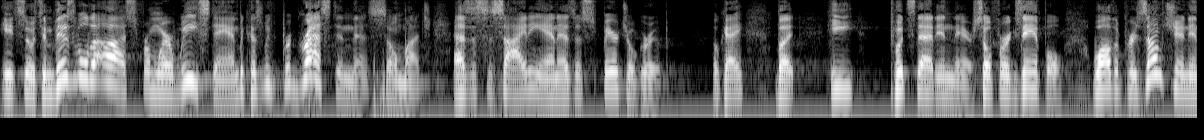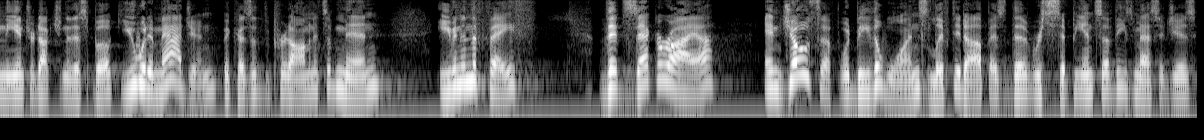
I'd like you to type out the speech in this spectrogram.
It, so it's invisible to us from where we stand because we've progressed in this so much as a society and as a spiritual group. Okay? But he puts that in there. So, for example, while the presumption in the introduction of this book, you would imagine, because of the predominance of men, even in the faith, that Zechariah and Joseph would be the ones lifted up as the recipients of these messages,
